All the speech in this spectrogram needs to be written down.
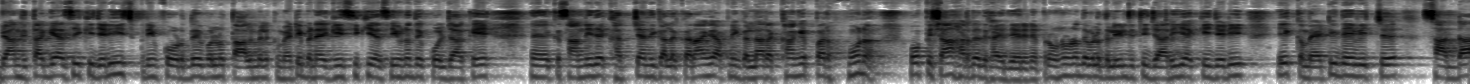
ਬਿਆਨ ਦਿੱਤਾ ਗਿਆ ਸੀ ਕਿ ਜਿਹੜੀ ਸੁਪਰੀਮ ਕੋਰਟ ਦੇ ਵੱਲੋਂ ਤਾਲਮੇਲ ਕਮੇਟੀ ਬਣਾਈ ਗਈ ਸੀ ਕਿ ਅਸੀਂ ਉਹਨਾਂ ਦੇ ਕੋਲ ਜਾ ਕੇ ਕਿਸਾਨੀ ਦੇ ਖਰਚਿਆਂ ਦੀ ਗੱਲ ਕਰਾਂਗੇ, ਆਪਣੀ ਗੱਲਾਂ ਰੱਖਾਂਗੇ, ਪਰ ਹੁਣ ਉਹ ਪਿਛਾਂ ਹਟਦੇ ਦਿਖਾਈ ਦੇ ਰਹੇ ਨੇ। ਪਰ ਹੁਣ ਉਹਨਾਂ ਦੇ ਵੱਲੋਂ ਦਲੀਲ ਦਿੱਤੀ ਜਾ ਰਹੀ ਹੈ ਕਿ ਜਿਹੜੀ ਇਹ ਕਮੇਟੀ ਦੇ ਵਿੱਚ ਸਾਡਾ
